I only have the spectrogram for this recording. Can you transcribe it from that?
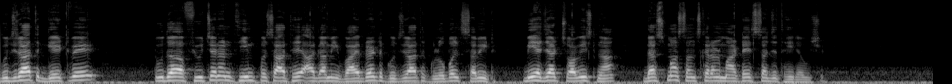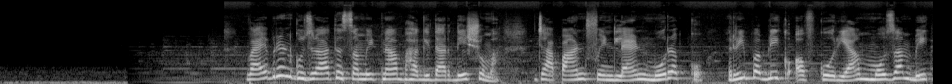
Gujarat gateway to the future and theme સાથે આગામી વાયબ્રન્ટ ગુજરાત ગ્લોબલ સમિટ બે હજાર ચોવીસના દસમા સંસ્કરણ માટે સજ્જ થઈ રહ્યું છે. વાયબ્રન્ટ ગુજરાત સમિટના ભાગીદાર દેશોમાં Japan, Finland, Morocco, Republic of Korea, Mozambique,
